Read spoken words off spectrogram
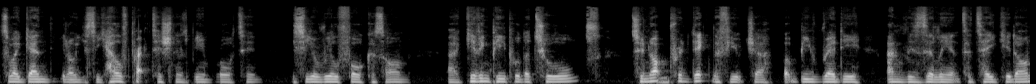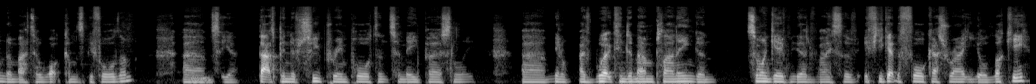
So again, you know, you see health practitioners being brought in. You see a real focus on uh, giving people the tools to not predict the future, but be ready and resilient to take it on, no matter what comes before them. Um, mm. So yeah, that's been super important to me personally. Um, you know, I've worked in demand planning, and someone gave me the advice of if you get the forecast right, you're lucky,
